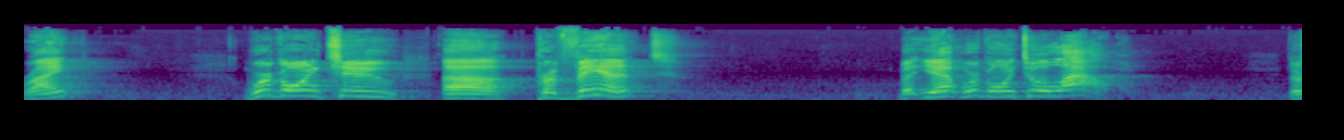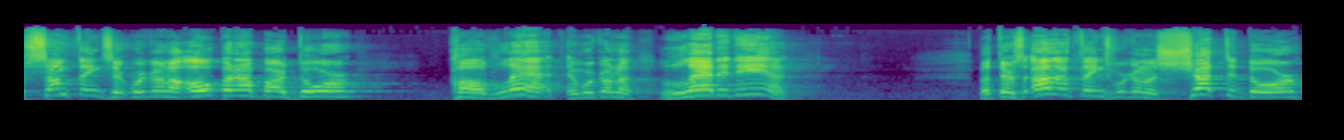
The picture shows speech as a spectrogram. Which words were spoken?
right? We're going to uh, prevent, but yet we're going to allow. There's some things that we're going to open up our door called let, and we're going to let it in. But there's other things we're going to shut the door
